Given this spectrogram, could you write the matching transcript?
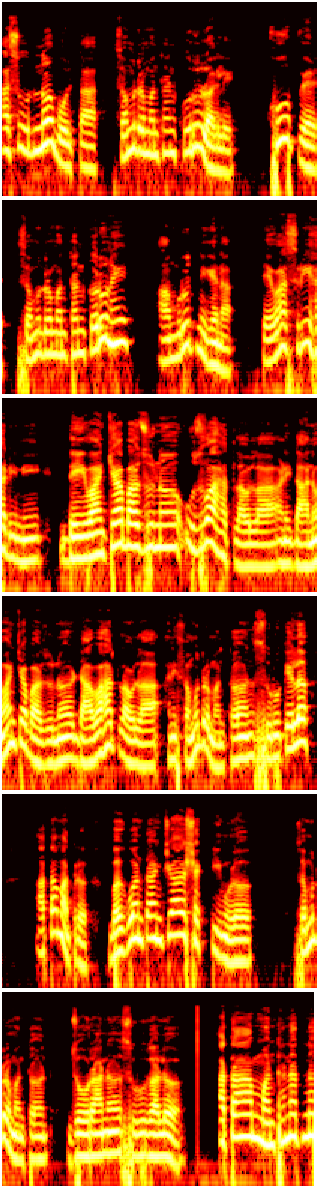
असुर न बोलता समुद्रमंथन करू लागले. खूप वेळ समुद्रमंथन करूनही अमृत निघेना. तेव्हा श्रीहरींनी देवांच्या बाजूनं उजवा हात लावला आणि दानवांच्या बाजूनं डावा हात लावला आणि समुद्रमंथन सुरू केलं. आता मात्र भगवंतांच्या शक्तीमुळं समुद्रमंथन जोरानं सुरू झालं. आता मंथनातनं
